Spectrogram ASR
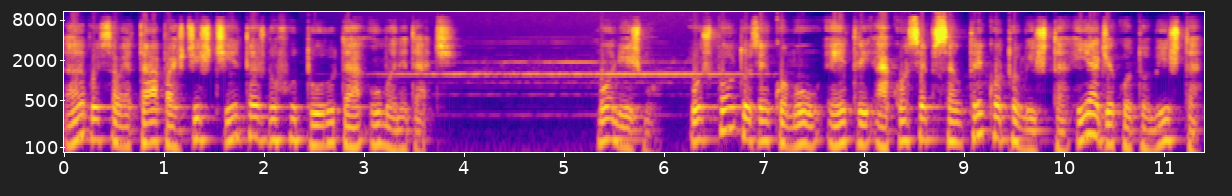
ambos são etapas distintas no futuro da humanidade. Monismo os pontos em comum entre a concepção tricotomista e a dicotomista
